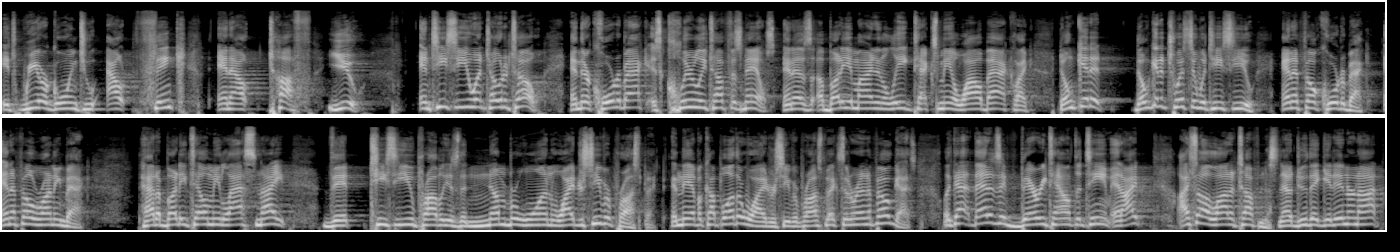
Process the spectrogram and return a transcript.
It's we are going to outthink and out tough you. And TCU went toe to toe, and their quarterback is clearly tough as nails. And as a buddy of mine in the league texted me a while back, like, don't get it, don't get it twisted with TCU. NFL quarterback, NFL running back. Had a buddy tell me last night that TCU probably is the number one wide receiver prospect, and they have a couple other wide receiver prospects that are NFL guys. Like that, that is a very talented team, and I, I saw a lot of toughness. Now, do they get in or not?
